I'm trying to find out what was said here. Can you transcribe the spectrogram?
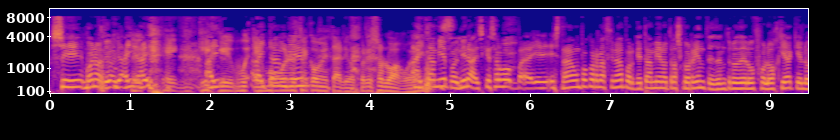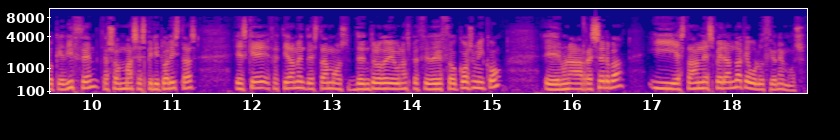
Sí, bueno, hay, hay, muy bueno este comentario, por eso lo hago. ¿eh? también, pues mira, es que es algo, eh, está un poco relacionado porque hay también otras corrientes dentro de la ufología que lo que dicen, que son más espiritualistas, es que efectivamente estamos dentro de una especie de zoo cósmico, en una reserva, y están esperando a que evolucionemos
